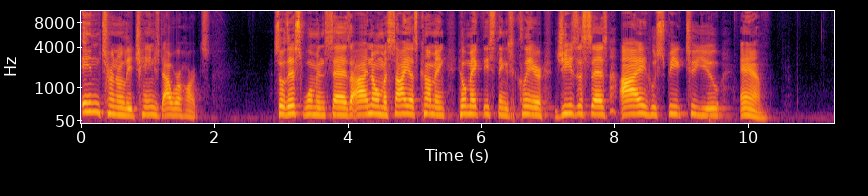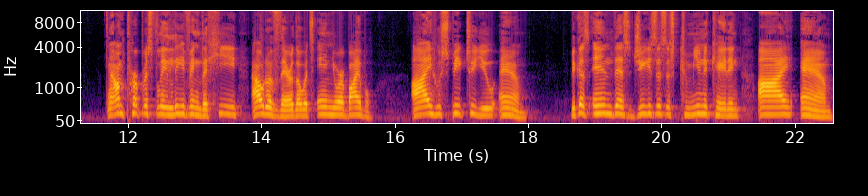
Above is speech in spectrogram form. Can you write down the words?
internally changed our hearts. So this woman says, I know Messiah is coming. He'll make these things clear. Jesus says, I who speak to you am. Now, I'm purposefully leaving the he out of there, though it's in your Bible. I who speak to you am. Because in this, Jesus is communicating, I am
